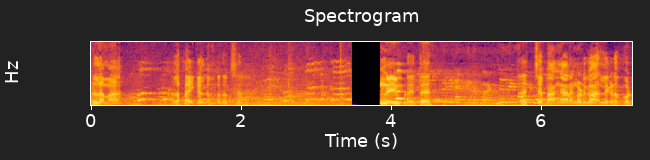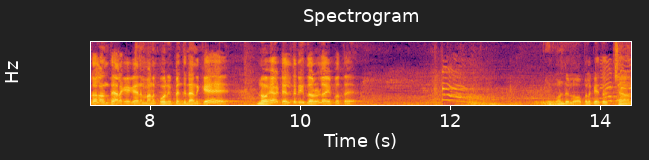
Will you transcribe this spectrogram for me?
వెళ్దామా? అలా పైకి వెళ్దాం కదా ఒకసారి. ఇప్పుడైతే వచ్చే బంగారం కూడా కాదు ఇక్కడ ఫోటోలు అంతా ఎలాగే కానీ మనం కొనిపించడానికి. నోహి అటు వెళ్తే నీకు దొరలు అయిపోతాయి. ఇదిగోండి లోపలికైతే వచ్చాం.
